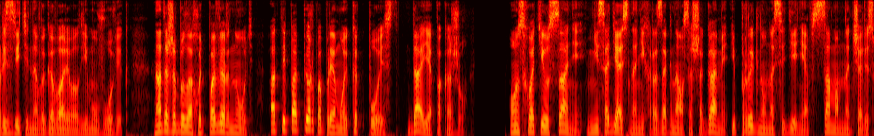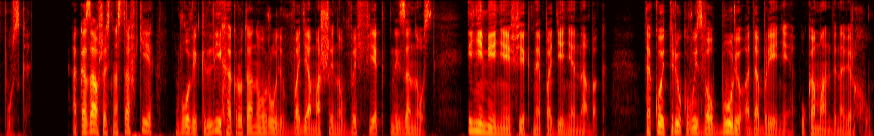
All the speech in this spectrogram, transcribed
презрительно выговаривал ему Вовик. «Надо же было хоть повернуть, а ты попер по прямой, как поезд. Да, я покажу». Он схватил сани, не садясь на них, разогнался шагами и прыгнул на сиденье в самом начале спуска. Оказавшись на ставке, Вовик лихо крутанул руль, вводя машину в эффектный занос и не менее эффектное падение на бок. Такой трюк вызвал бурю одобрения у команды наверху.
